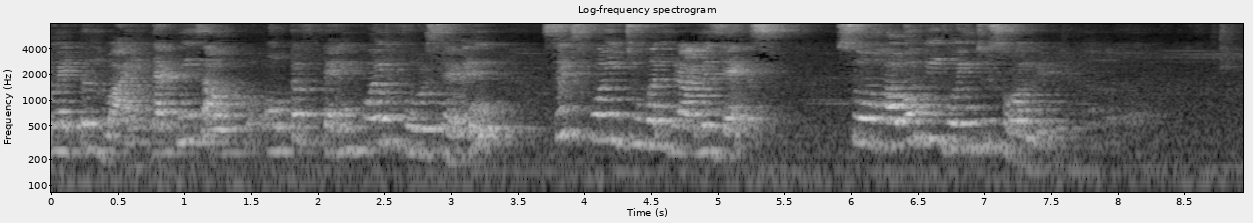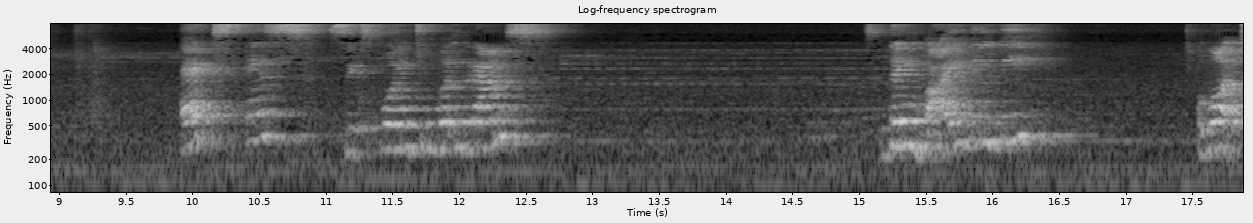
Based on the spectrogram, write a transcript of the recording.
non-metal Y. That means out, out of 10.47, 6.21 gram is X. So how are we going to solve it? X is 6.21 grams. Then Y will be what?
